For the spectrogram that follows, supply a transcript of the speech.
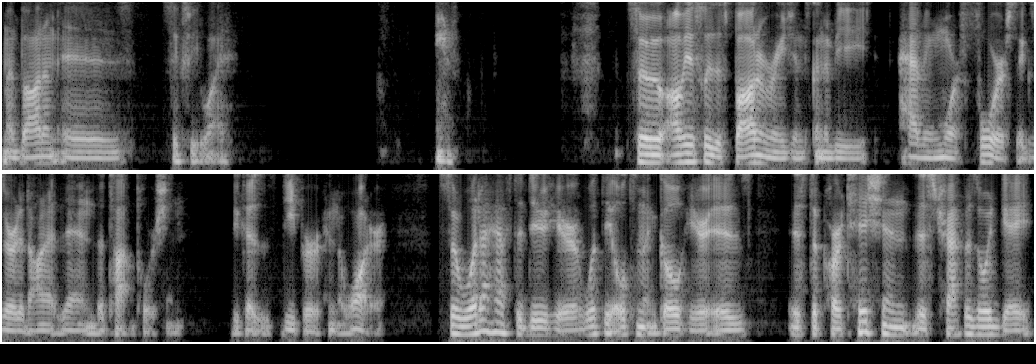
My bottom is 6 feet wide. so obviously this bottom region is going to be having more force exerted on it than the top portion because it's deeper in the water. So what I have to do here, what the ultimate goal here is, is to partition this trapezoid gate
